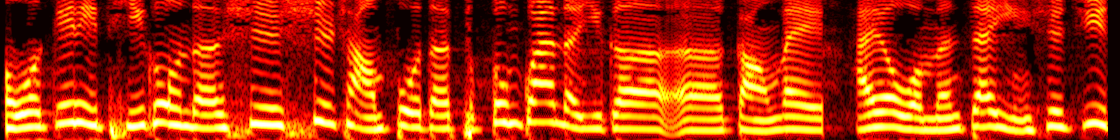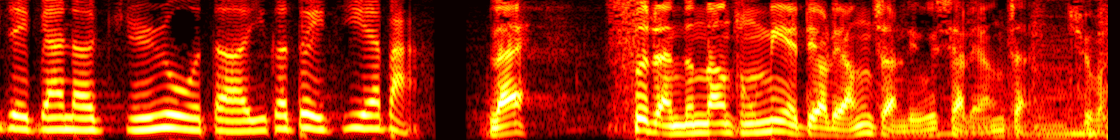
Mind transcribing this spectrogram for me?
我给你提供的是市场部的公关的一个呃岗位，还有我们在影视剧这边的植入的一个对接吧。来，四盏灯当中灭掉两盏，留下两盏，去吧。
